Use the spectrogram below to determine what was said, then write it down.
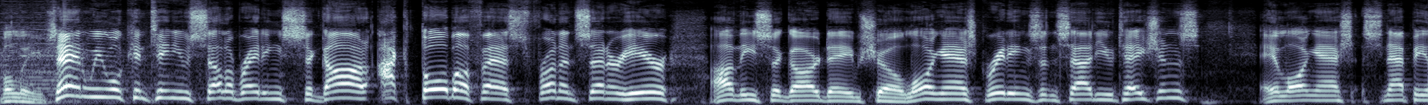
beliefs. And we will continue celebrating Cigar Oktoberfest front and center here on the Cigar Dave Show. Long Ash greetings and salutations. A Long Ash snappy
